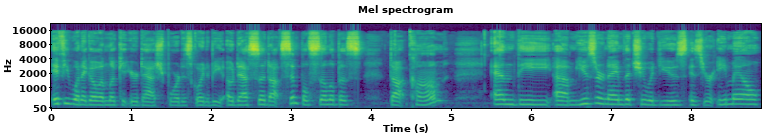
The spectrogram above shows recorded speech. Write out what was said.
if you want to go and look at your dashboard, is going to be odessa.simplesyllabus.com and the um, username that you would use is your email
